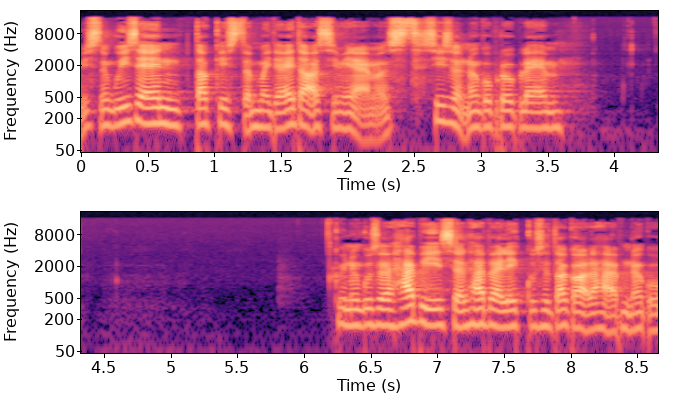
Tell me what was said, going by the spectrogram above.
mis nagu iseend takistab, ma ei tea, edasi minemast, siis on nagu probleem. kui nagu see häbi seal häbelikkuse taga läheb nagu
